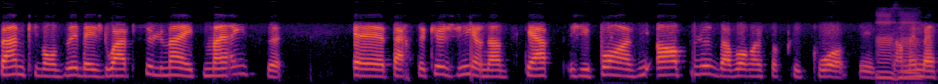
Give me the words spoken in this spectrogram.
femmes qui vont dire ben je dois absolument être mince euh, parce que j'ai un handicap. J'ai pas envie, en plus d'avoir un surplus de poids. C'est quand Mhm. même assez,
